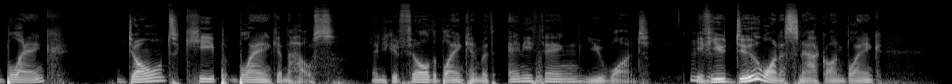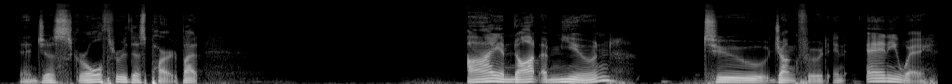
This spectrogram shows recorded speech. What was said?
blank, don't keep blank in the house. And you could fill the blank in with anything you want. If mm-hmm. you do want to snack on blank, then just scroll through this part. But I am not immune to junk food in any way.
